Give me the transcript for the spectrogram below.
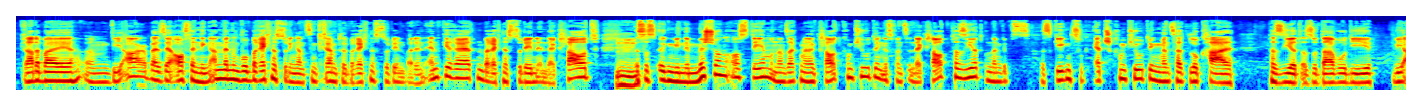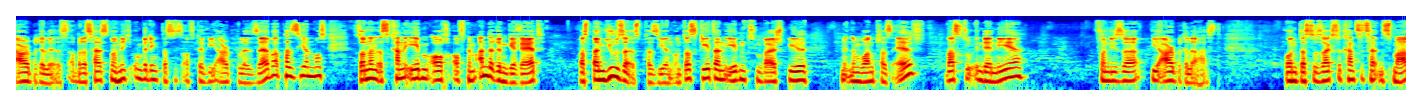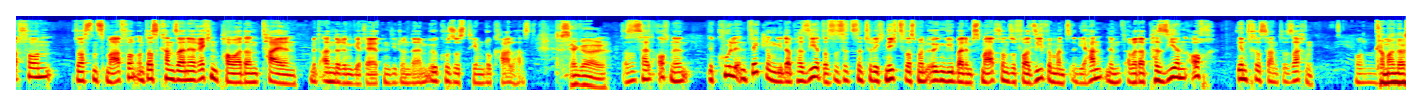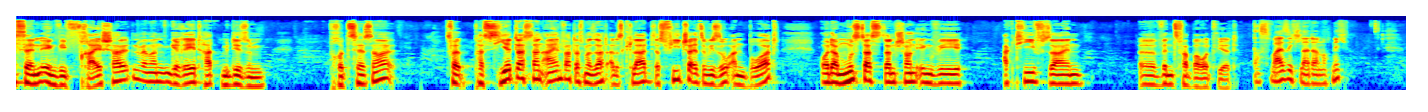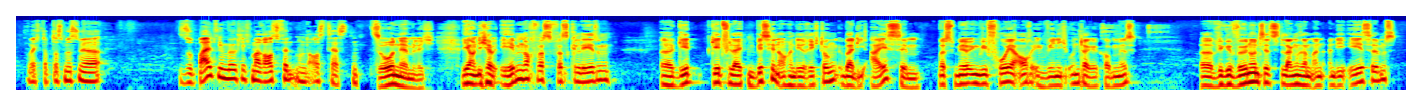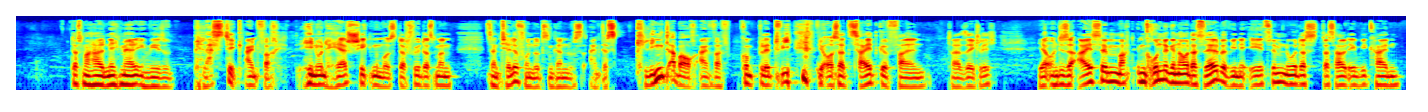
Gerade bei ähm, VR, bei sehr aufwendigen Anwendungen, wo berechnest du den ganzen Krempel? Berechnest du den bei den Endgeräten? Berechnest du den in der Cloud? Mhm. Ist es irgendwie eine Mischung aus dem? Und dann sagt man, Cloud Computing ist, wenn es in der Cloud passiert. Und dann gibt es das Gegenzug Edge Computing, wenn es halt lokal passiert, also da, wo die VR-Brille ist. Aber das heißt noch nicht unbedingt, dass es auf der VR-Brille selber passieren muss, sondern es kann eben auch auf einem anderen Gerät, was beim User ist, passieren. Und das geht dann eben zum Beispiel mit einem OnePlus 11 was du in der Nähe von dieser VR-Brille hast. Und dass du sagst, du kannst jetzt halt ein Smartphone, du hast ein Smartphone und das kann seine Rechenpower dann teilen mit anderen Geräten, die du in deinem Ökosystem lokal hast. Das ist ja geil. Das ist halt auch eine, eine coole Entwicklung, die da passiert. Das ist jetzt natürlich nichts, was man irgendwie bei dem Smartphone sofort sieht, wenn man es in die Hand nimmt, aber da passieren auch interessante Sachen. Und kann man das denn irgendwie freischalten, wenn man ein Gerät hat mit diesem Prozessor? Passiert das dann einfach, dass man sagt, alles klar, das Feature ist sowieso an Bord? Oder muss das dann schon irgendwie aktiv sein, äh, wenn es verbaut wird? Das weiß ich leider noch nicht. Aber ich glaube, das müssen wir so bald wie möglich mal rausfinden und austesten. So nämlich. Ja, und ich habe eben noch was, was gelesen. Äh, geht, geht vielleicht ein bisschen auch in die Richtung über die iSIM, was mir irgendwie vorher auch irgendwie nicht untergekommen ist. Äh, wir gewöhnen uns jetzt langsam an, an die eSIMs dass man halt nicht mehr irgendwie so Plastik einfach hin und her schicken muss dafür, dass man sein Telefon nutzen kann. Das, das klingt aber auch einfach komplett wie, wie außer Zeit gefallen, tatsächlich. Ja, und diese iSIM macht im Grunde genau dasselbe wie eine eSIM, nur dass, dass halt irgendwie kein,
